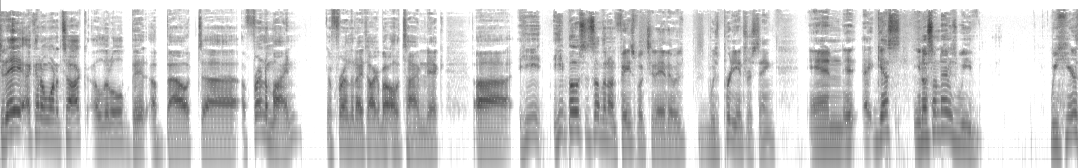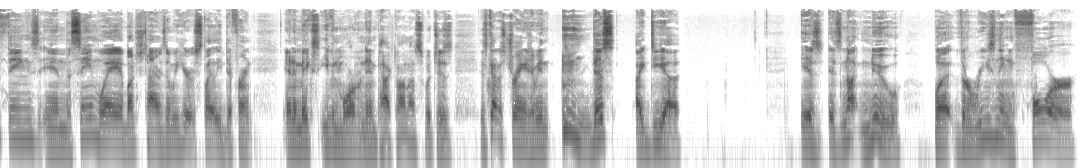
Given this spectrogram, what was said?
Today, I kind of want to talk a little bit about uh, a friend of mine, a friend that I talk about all the time, Nick. Uh, he he posted something on Facebook today that was was pretty interesting, and it, I guess you know sometimes we we hear things in the same way a bunch of times, and we hear it slightly different, and it makes even more of an impact on us, which is is kind of strange. I mean, this idea is is not new, but the reasoning for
